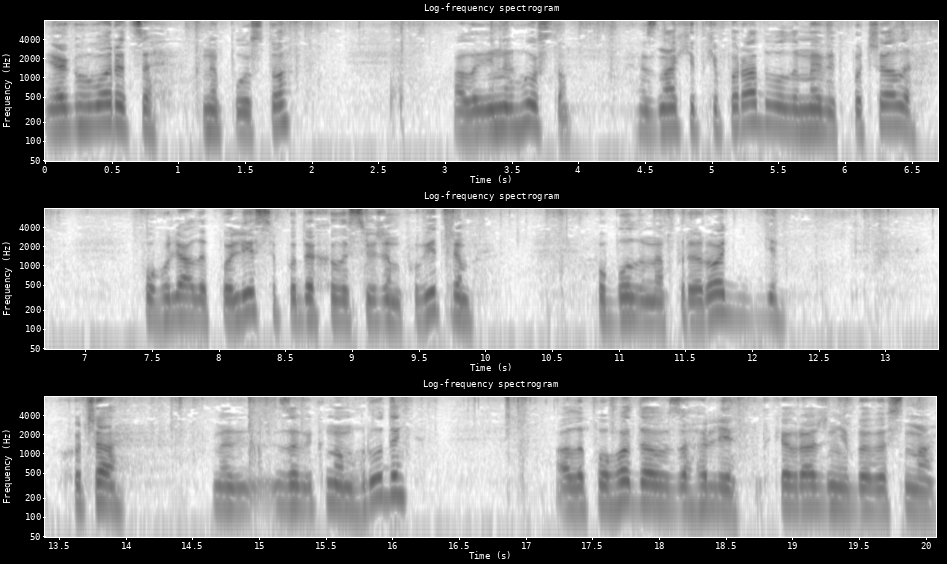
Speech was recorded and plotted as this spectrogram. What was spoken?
Як говориться, не пусто, але і не густо. Знахідки порадували, ми відпочили, погуляли по лісі, подихали свіжим повітрям, побули на природі. Хоча за вікном грудень, але погода взагалі таке враження, ніби весна.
